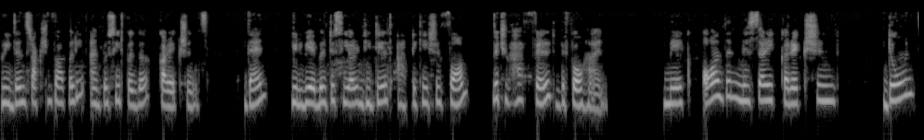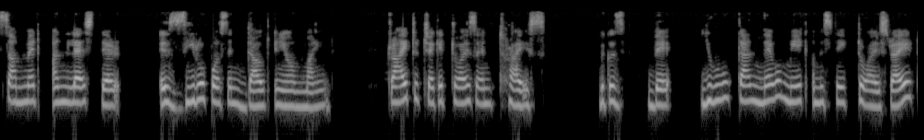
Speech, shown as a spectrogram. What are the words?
Read the instruction properly and proceed for the corrections. Then you'll be able to see your detailed application form which you have filled beforehand. Make all the necessary correction. Don't submit unless there is 0% doubt in your mind try to check it twice and thrice because they you can never make a mistake twice right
